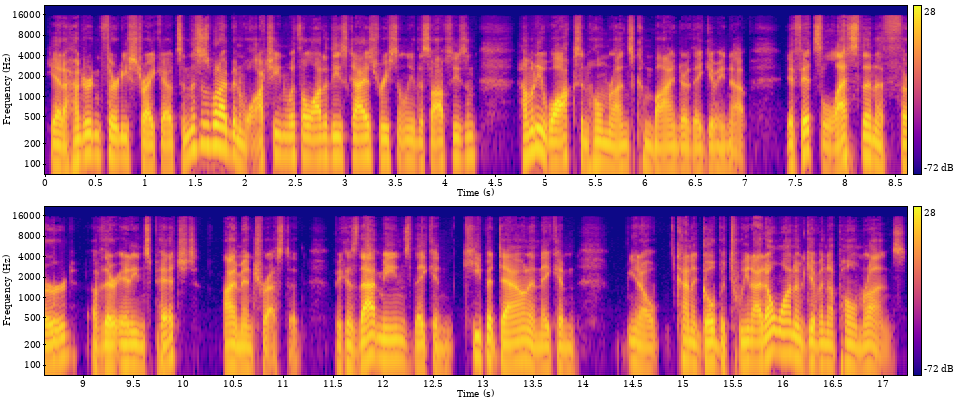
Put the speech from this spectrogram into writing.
He had 130 strikeouts. And this is what I've been watching with a lot of these guys recently this offseason. How many walks and home runs combined are they giving up? If it's less than a third of their innings pitched, I'm interested because that means they can keep it down and they can, you know, kind of go between. I don't want them giving up home runs,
